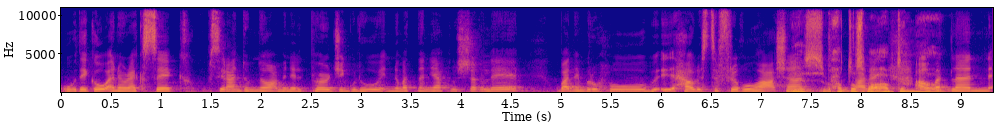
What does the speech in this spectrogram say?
و they go anorexic. وبصير عندهم نوع من ال purging اللي هو إنه مثلا ياكلوا الشغلة وبعدين بيروحوا يحاولوا يستفرغوها عشان yes بحطوا فهمت علي؟ اصبعها بتمها أو مثلا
